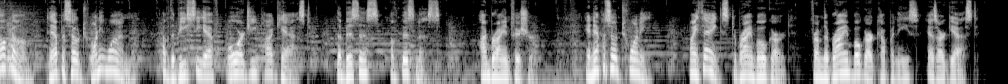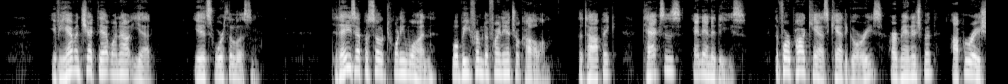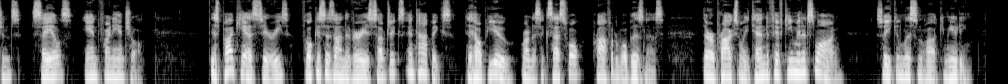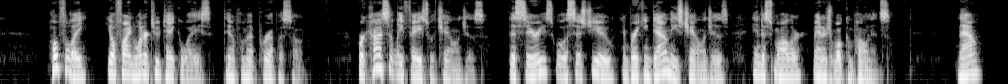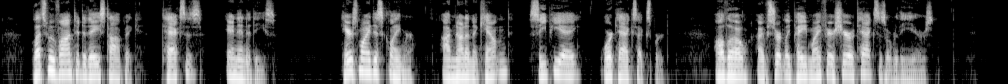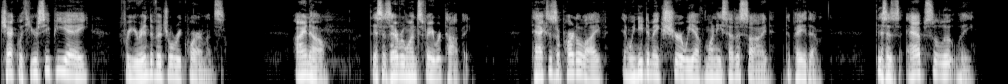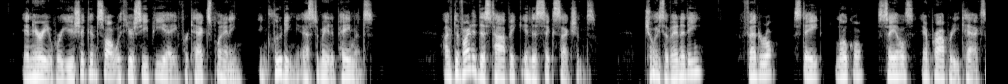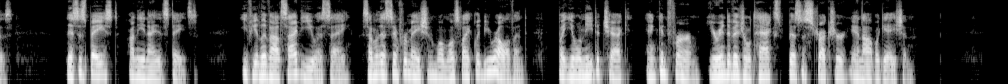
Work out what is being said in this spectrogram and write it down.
Welcome to episode 21 of the BCF ORG podcast, The Business of Business. I'm Brian Fisher. In episode 20, my thanks to Brian Bogart from the Brian Bogart Companies as our guest. If you haven't checked that one out yet, it's worth a listen. Today's episode 21 will be from the financial column. The topic Taxes and Entities. The four podcast categories are management, operations, sales, and financial. This podcast series focuses on the various subjects and topics to help you run a successful, profitable business. They're approximately 10 to 15 minutes long, so you can listen while commuting. Hopefully, you'll find one or two takeaways to implement per episode. We're constantly faced with challenges. This series will assist you in breaking down these challenges into smaller, manageable components. Now, let's move on to today's topic taxes and entities. Here's my disclaimer I'm not an accountant, CPA, or tax expert, although I've certainly paid my fair share of taxes over the years. Check with your CPA for your individual requirements. I know, this is everyone's favorite topic. Taxes are part of life, and we need to make sure we have money set aside to pay them. This is absolutely an area where you should consult with your CPA for tax planning, including estimated payments. I've divided this topic into six sections choice of entity, federal, state, local, sales, and property taxes. This is based on the United States. If you live outside the USA, some of this information will most likely be relevant, but you will need to check and confirm your individual tax business structure and obligation.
